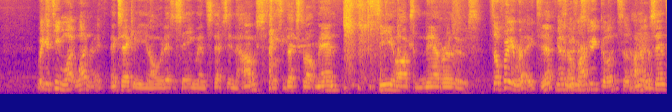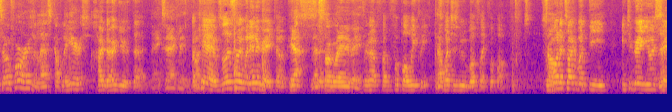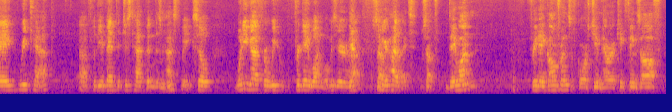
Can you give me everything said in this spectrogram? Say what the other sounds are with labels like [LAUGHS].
But your team won, won, right? Exactly, you know, there's a saying when Steph's in the house, it's the Dutch 12 men, [LAUGHS] Seahawks never lose. So far you're right. Yeah, You got a so bit of far. a streak going, so 100% so far in the last couple of years. hard to argue with that. Exactly. Okay, so let's talk about Integrate though. Yeah, uh, let's talk about Integrate. We're not Football Weekly, as No. much as we both like football. So, So- we want to talk about the Integrate USA recap uh, for the event that just happened this Mhm. past week. So what do you got for week for day one? What was your Yeah, uh, some of your highlights? So, day one, three-day conference. Of course, Jim Harrer kicked things off.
